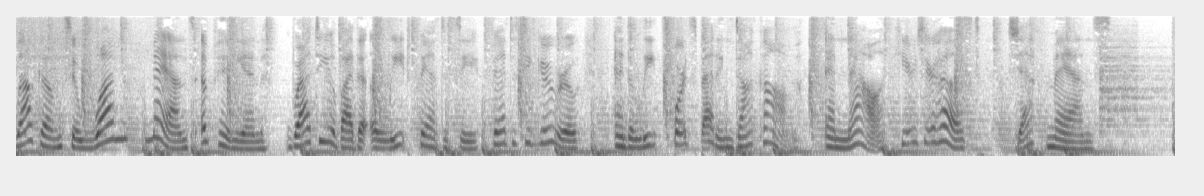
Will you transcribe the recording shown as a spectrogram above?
Welcome to One Man's Opinion, brought to you by the Elite Fantasy, Fantasy Guru, and EliteSportsBetting.com. And now, here's your host, Jeff Mans.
